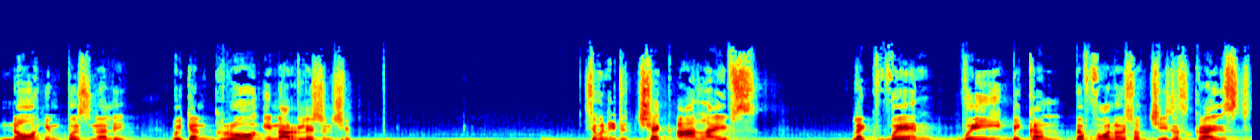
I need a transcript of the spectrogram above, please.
know Him personally, we can grow in our relationship. So we need to check our lives like when we become the followers of Jesus Christ,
